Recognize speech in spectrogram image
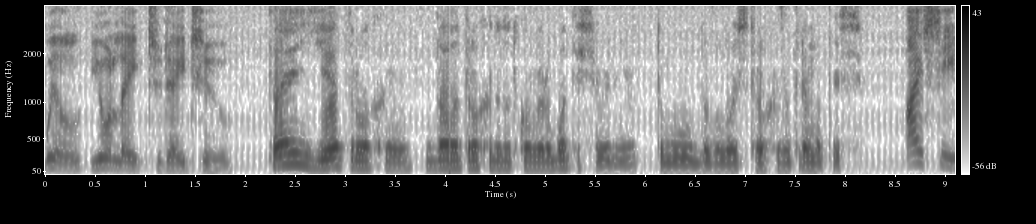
Will, you're late today too. Та є трохи. Дали трохи додаткової роботи сьогодні, тому довелось трохи затриматись. I see.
